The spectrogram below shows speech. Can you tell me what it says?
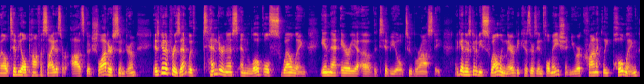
Well, tibial apophysitis or Osgood-Schlatter syndrome is going to present with tenderness and local swelling in that area of the tibial tuberosity. Again, there's going to be swelling there because there's inflammation. You are chronically pulling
